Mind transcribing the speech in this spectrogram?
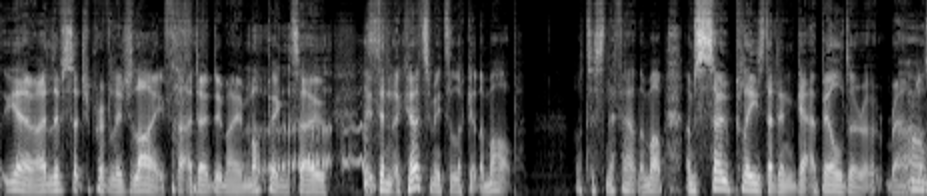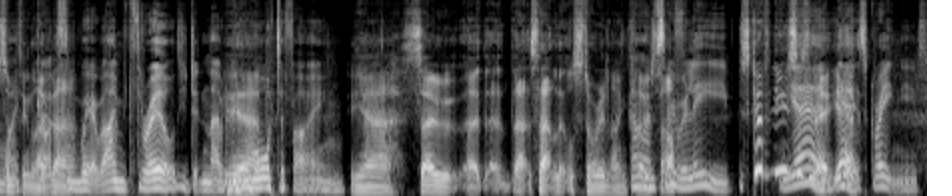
you know I live such a privileged life that I don't do my own mopping, so it didn't occur to me to look at the mop or to sniff out the mop. I'm so pleased I didn't get a builder around oh or something my like God, that. I'm thrilled you didn't. That would have been mortifying. Yeah, so uh, that's that little storyline closed Oh, I'm so off. relieved. It's good news, yeah, isn't it? yeah, it's great news.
